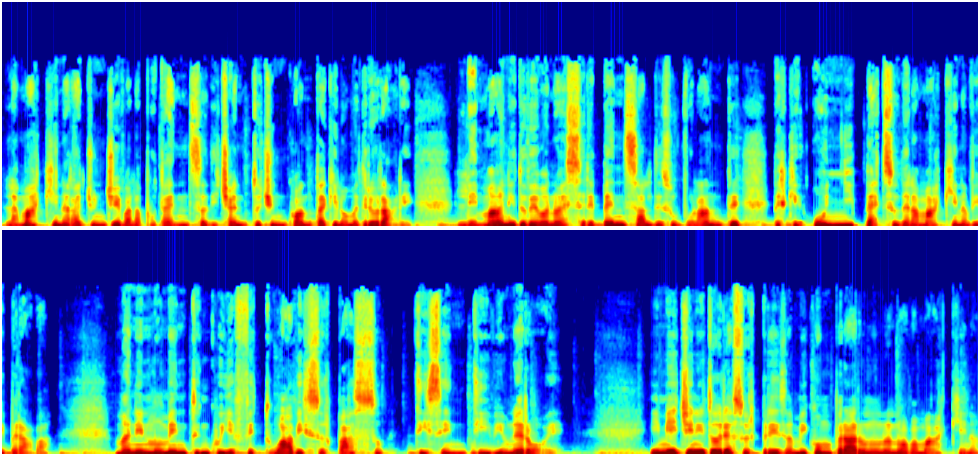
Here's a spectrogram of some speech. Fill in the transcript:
la macchina raggiungeva la potenza di 150 km orari. Le mani dovevano essere ben salde sul volante perché ogni pezzo della macchina vibrava. Ma nel momento in cui effettuavi il sorpasso ti sentivi un eroe. I miei genitori a sorpresa mi comprarono una nuova macchina,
